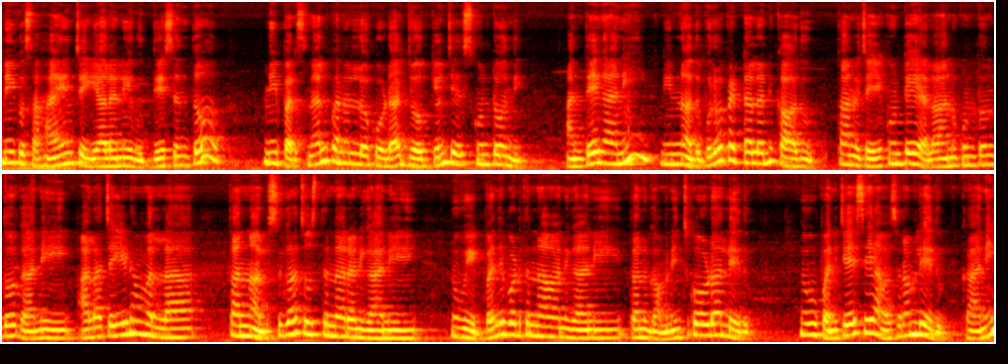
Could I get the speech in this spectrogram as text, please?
నీకు సహాయం చెయ్యాలనే ఉద్దేశంతో నీ పర్సనల్ పనుల్లో కూడా జోక్యం చేసుకుంటోంది. అంతేగాని నిన్ను అదుపులో పెట్టాలని కాదు. తాను చేయకుంటే ఎలా అనుకుంటుందో కానీ అలా చేయడం వల్ల తన్ను అలుసుగా చూస్తున్నారని కానీ నువ్వు ఇబ్బంది పడుతున్నావని కానీ తను గమనించుకోవడం లేదు. నువ్వు పనిచేసే అవసరం లేదు కానీ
